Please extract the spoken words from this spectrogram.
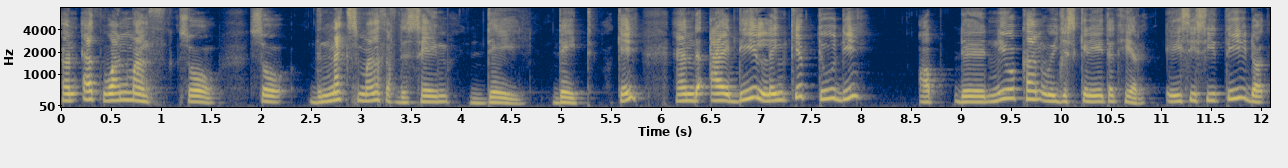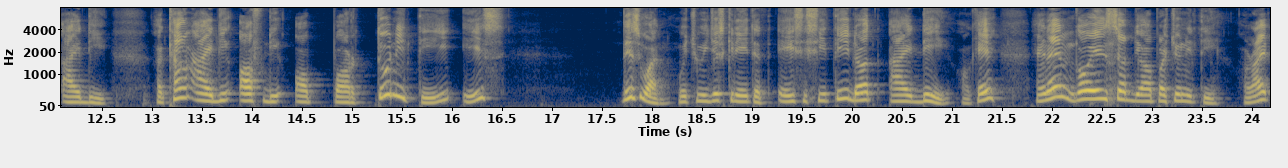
and at one month. So, so the next month of the same day, date, okay? And the ID, link it to the, of the new account we just created here, acct.id. Account ID of the opportunity is this one, which we just created, acct.id, okay? And then go insert the opportunity, all right?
